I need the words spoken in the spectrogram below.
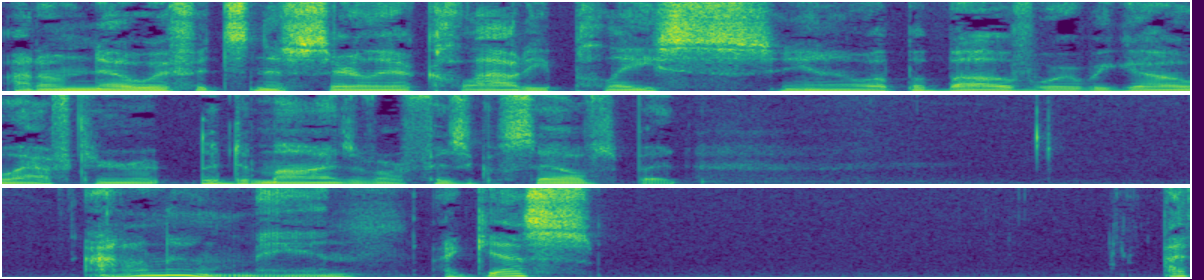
I don't know if it's necessarily a cloudy place, you know, up above where we go after the demise of our physical selves, but I don't know, man. I guess I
